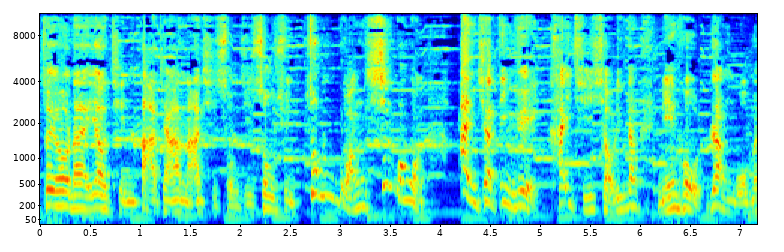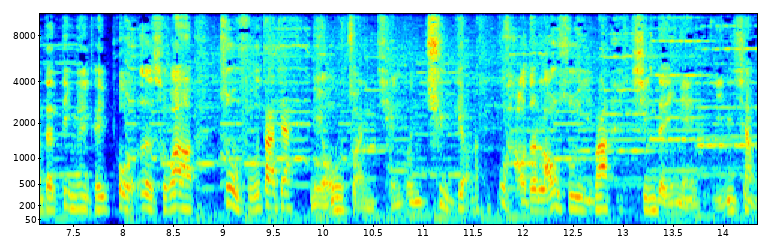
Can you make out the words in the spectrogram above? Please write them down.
最后呢，要请大家拿起手机搜寻中广新闻网。按下订阅，开启小铃铛，年后让我们的订阅可以破二十万哦！祝福大家扭转乾坤，去掉那个不好的老鼠尾巴，新的一年迎向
